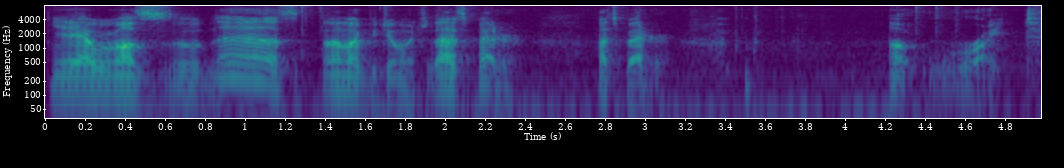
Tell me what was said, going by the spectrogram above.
Yeah, we must. Eh, that might be too much. That's better. That's better. Alright.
